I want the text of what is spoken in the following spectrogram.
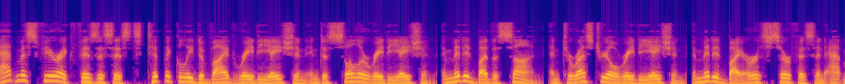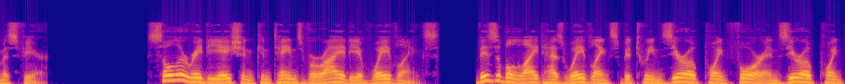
Atmospheric physicists typically divide radiation into solar radiation emitted by the Sun and terrestrial radiation emitted by Earth's surface and atmosphere. Solar radiation contains variety of wavelengths. Visible light has wavelengths between 0.4 and 0.7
